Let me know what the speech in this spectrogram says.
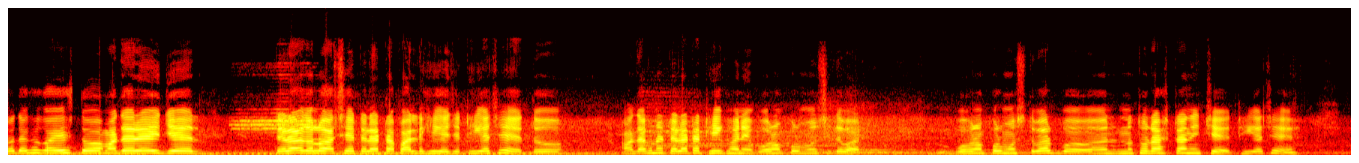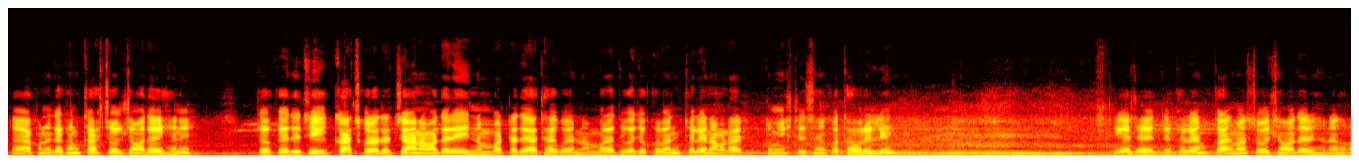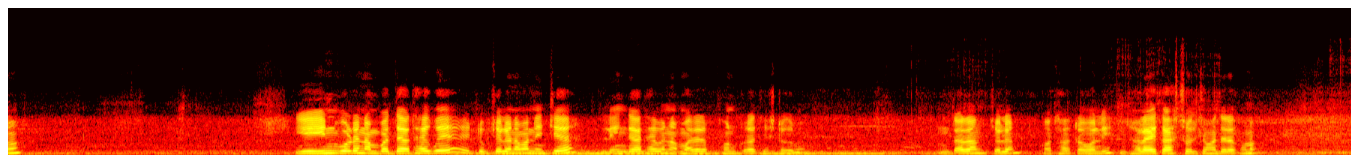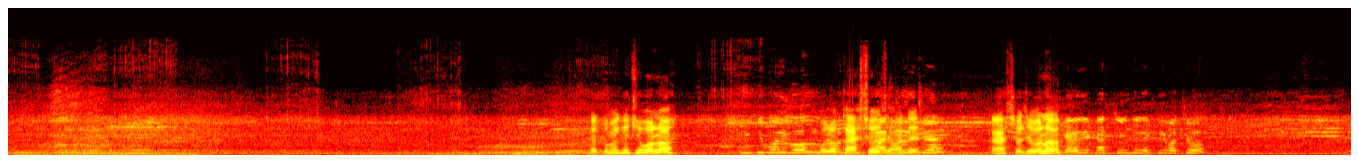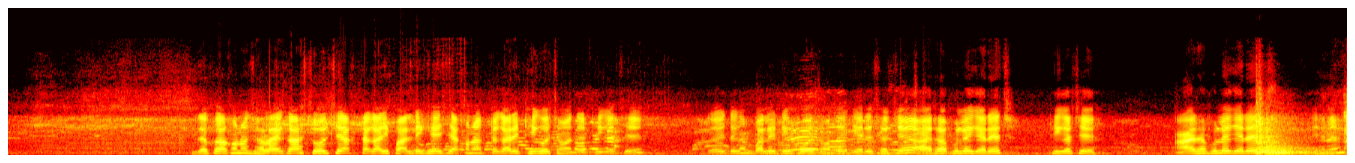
তো দেখো গাইস তো আমাদের এই যে টেলারগুলো আছে টেলারটা পাল্টে গেছে, ঠিক আছে? তো আমাদের এখনও টেলারটা ঠিক হয়নি, বহরমপুর মুর্শিদাবাদ। বহরমপুর মুর্শিদাবাদ নতুন রাস্তা নিচ্ছে ঠিক আছে? তো এখনও দেখেন কাজ চলছে আমাদের এখানে। তো কেউ যদি কাজ করাতে চান, আমাদের এই নাম্বারটা দেওয়া থাকবে, নাম্বারে যোগাযোগ করবেন। চলেন, আমরা একটু মিস্ত্রির সঙ্গে কথা বলে নিই। ঠিক আছে? দেখলেন কাজ মাস চলছে আমাদের এখানে এখনও। এই ইন বোর্ডে নাম্বার দেওয়া থাকবে ইউটিউব চ্যানেল আমার নিচে লিঙ্ক দেওয়া থাকবে নাম্বারে ফোন করার চেষ্টা করবেন দাঁড়ান চলেন কথাটা বলি ঝালাই কাজ চলছে আমাদের এখনও তা তুমি কিছু বলো বলো, কাজ চলছে আমাদের। কাজ চলছে বলো কাজ চলছে দেখতে পাচ্ছ দেখো, এখনও ঝালাই কাজ চলছে। একটা গাড়ি পাল্টে খেয়েছে, এখনও একটা গাড়ি ঠিক হচ্ছে আমাদের, ঠিক আছে? তো এই দেখেন, বালি ডিপো আছে আমাদের, গ্যারেজ আছে, আয়রা ফুলে গ্যারেজ, ঠিক আছে? আয়রা ফুলে গ্যারেজ, এখানে।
